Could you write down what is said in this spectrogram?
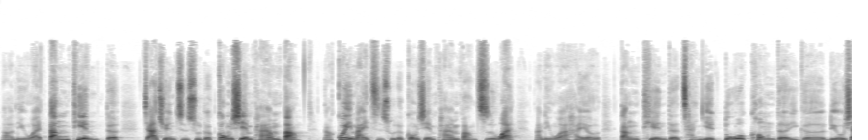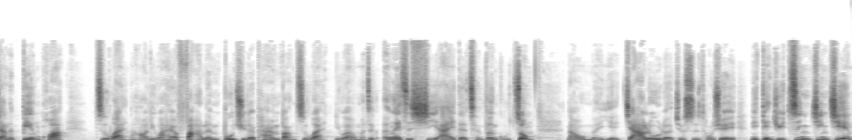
然后另外当天的加权指数的贡献排行榜。那柜买指数的贡献排行榜之外，那另外还有当天的产业多空的一个流向的变化之外，然后另外还有法人布局的排行榜之外，另外我们这个 NSCI 的成分股中，那我们也加入了，就是同学你点去进进阶，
